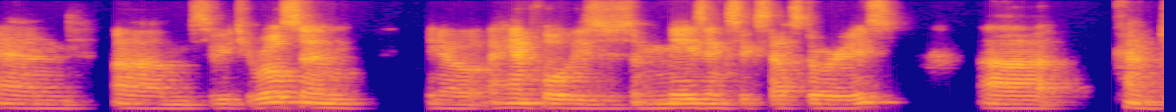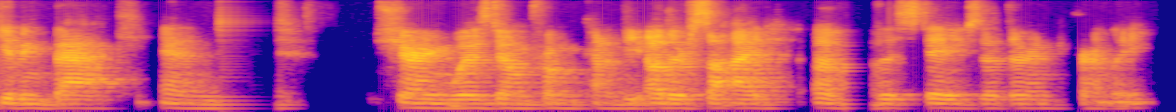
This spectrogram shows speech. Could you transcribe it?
and um, Savitri Wilson, you know, a handful of these just amazing success stories, uh, kind of giving back and sharing wisdom from kind of the other side of the stage that they're in currently.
